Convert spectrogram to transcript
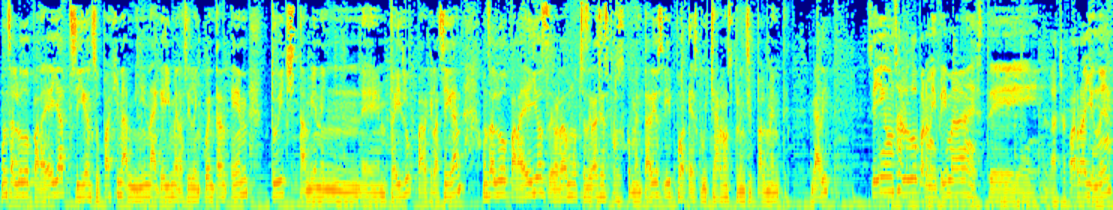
un saludo para ella. Sigan su página Minina Gamer, así la encuentran en Twitch, también en, en Facebook para que la sigan. Un saludo para ellos. De verdad, muchas gracias por sus comentarios y por escucharnos principalmente. Gary. Sí, un saludo para mi prima, este, la chaparra Yunen.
